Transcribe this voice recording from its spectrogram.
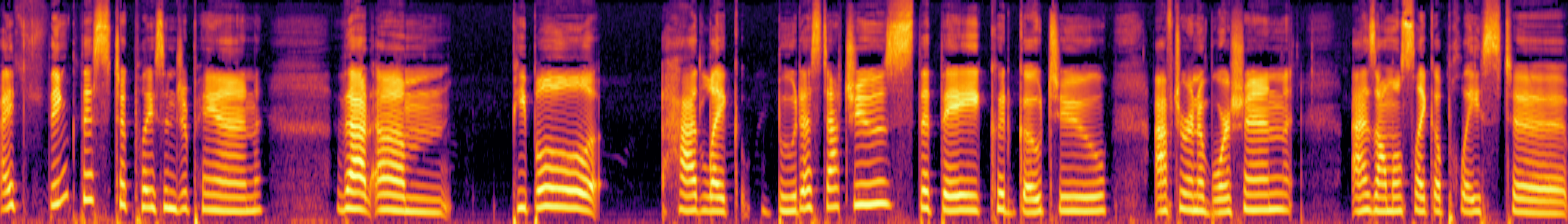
I think this took place in Japan that um people had like Buddha statues that they could go to after an abortion as almost like a place to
